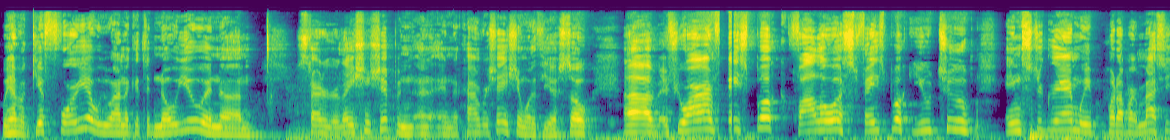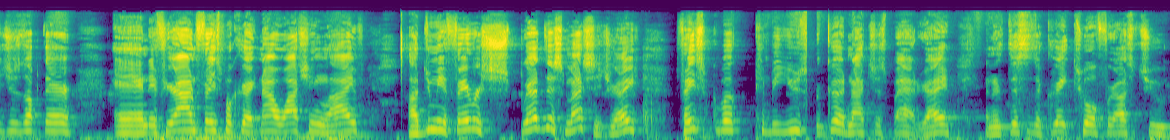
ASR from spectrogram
We have a gift for you. We want to get to know you and um, start a relationship and, and, a conversation with you. So uh, if you are on Facebook, follow us Facebook, YouTube, Instagram. We put up our messages up there. And if you're on Facebook right now watching live, uh, do me a favor, spread this message, right? Facebook can be used for good, not just bad, right? And this is a great tool for us to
